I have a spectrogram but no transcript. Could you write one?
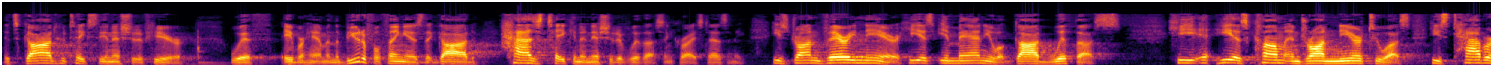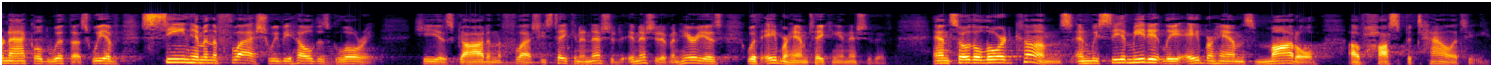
It's God who takes the initiative here with Abraham. And the beautiful thing is that God has taken initiative with us in Christ, hasn't he? He's drawn very near. He is Emmanuel, God with us. He, he has come and drawn near to us. He's tabernacled with us. We have seen him in the flesh. We beheld his glory. He is God in the flesh. He's taken initiative. And here he is with Abraham taking initiative. And so the Lord comes, and we see immediately Abraham's model of hospitality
